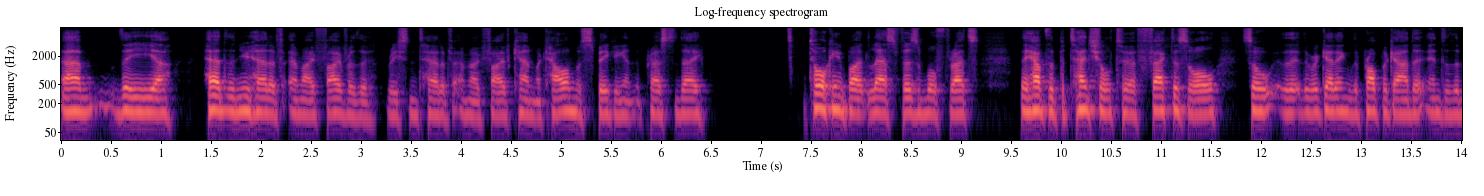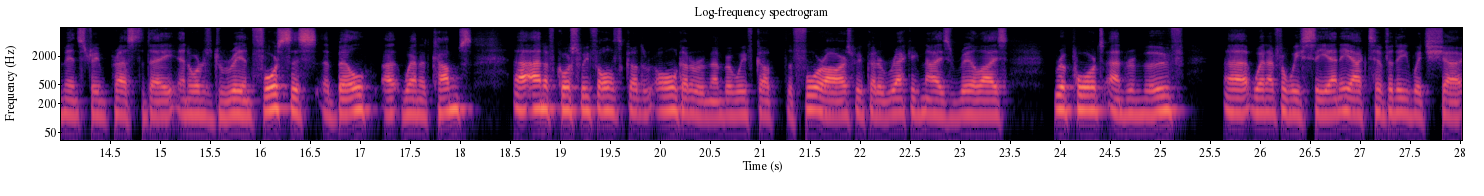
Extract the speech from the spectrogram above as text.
um, the uh, head, the new head of MI5, or the recent head of MI5, Ken McCallum, was speaking in the press today, talking about less visible threats. They have the potential to affect us all. So they, were getting the propaganda into the mainstream press today in order to reinforce this uh, bill uh, when it comes. Uh, and of course, we've all got to, all got to remember we've got the four R's. We've got to recognize, realize, report, and remove uh, whenever we see any activity which uh,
